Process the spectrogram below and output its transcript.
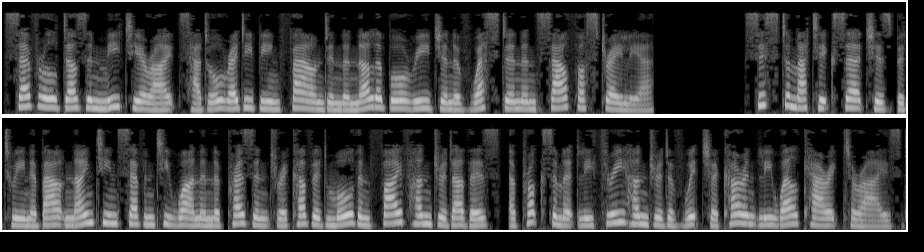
Several dozen meteorites had already been found in the Nullarbor region of Western and South Australia. Systematic searches between about 1971 and the present recovered more than 500 others, approximately 300 of which are currently well characterized.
